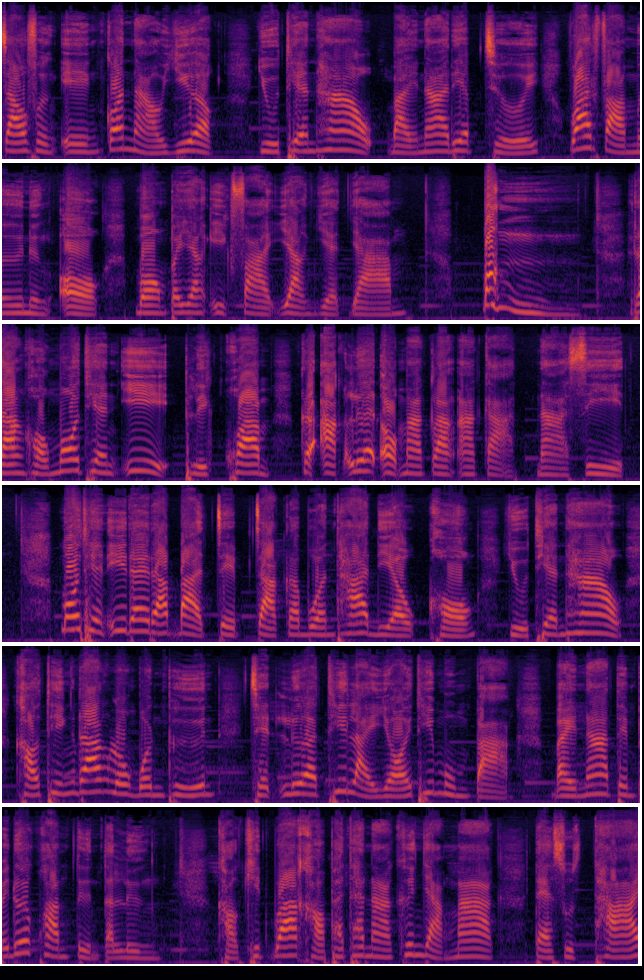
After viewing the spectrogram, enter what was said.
เจ้าเฟิงเองก็หนาวเยือก อยู่เทียนห้าวใบหน้าเรียบเฉย วาดฝ่ามือหนึ่งออก มองไปยังอีกฝ่ายอย่างเหยียดหยาม ปึ้งร่างของโมเทียนอี้พลิกความกระอักเลือดออกมากลางอากาศหนาซีด โมเทียนอี้ได้รับบาดเจ็บจากกระบวนท่าเดียวของอยู่เทียนห้าว เขาทิ้งร่างลงบนพื้น เช็ดเลือดที่ไหลย้อยที่มุมปาก ใบหน้าเต็มไปด้วยความตื่นตะลึง เขาคิดว่าเขาพัฒนาขึ้นอย่างมาก แต่สุดท้าย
